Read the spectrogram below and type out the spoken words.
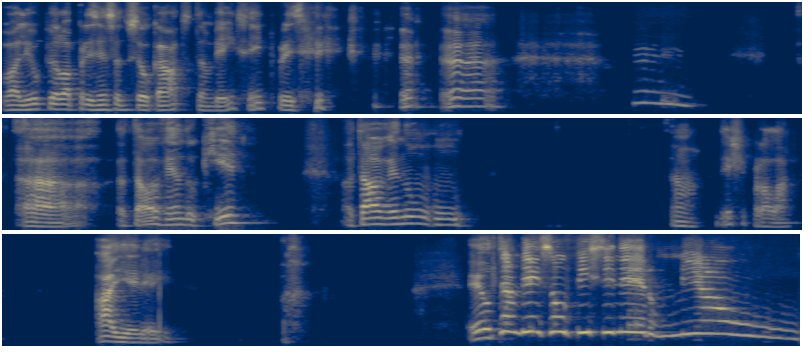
Valeu pela presença do seu gato também, sempre presente. ah, eu estava vendo o quê? Eu estava vendo um, um... Ah, deixa para lá. Aí ele aí. Eu também sou oficineiro, miau!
